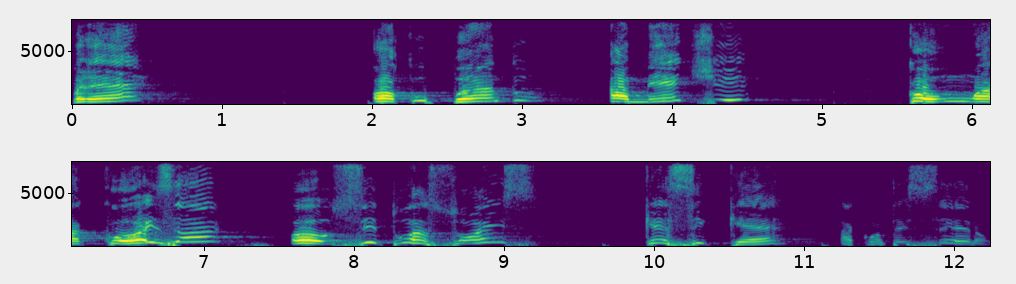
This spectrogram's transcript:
Pré-ocupando a mente com uma coisa ou situações que sequer aconteceram.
